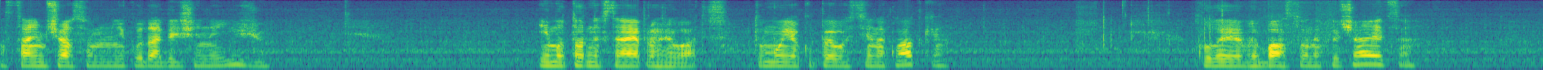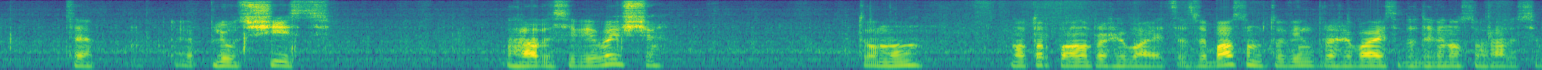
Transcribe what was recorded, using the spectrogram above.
останнім часом нікуди більше не їжджу. І мотор не встигає прогріватися. Тому я купив ось ці накладки. Коли вибаство не включається, це е, плюс 6 градусів і вище, тому мотор погано прогрівається. З вибасом то він прогрівається до 90 градусів.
